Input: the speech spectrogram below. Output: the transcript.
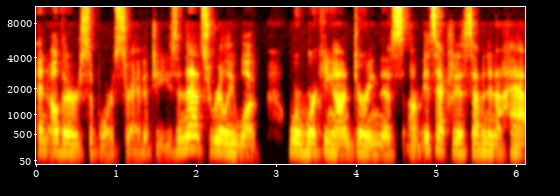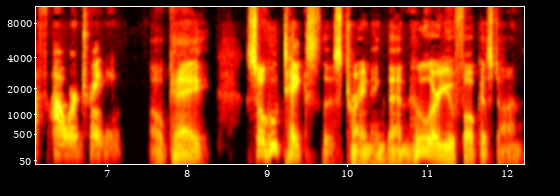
and other support strategies. And that's really what we're working on during this. Um, it's actually a seven and a half hour training. Okay. So, who takes this training then? Who are you focused on?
